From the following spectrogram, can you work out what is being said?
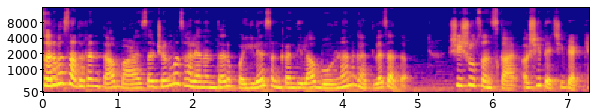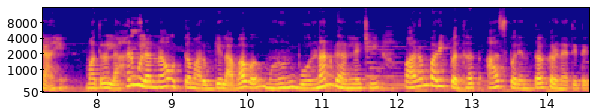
सर्वसाधारणतः बाळाचा जन्म झाल्यानंतर पहिल्या संक्रांतीला बोरणान घातलं जातं. शिशुसंस्कार अशी त्याची व्याख्या आहे. मात्र लहान मुलांना उत्तम आरोग्य लाभावं म्हणून बोरणान घालण्याची पारंपरिक पद्धत आजपर्यंत करण्यात येते.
